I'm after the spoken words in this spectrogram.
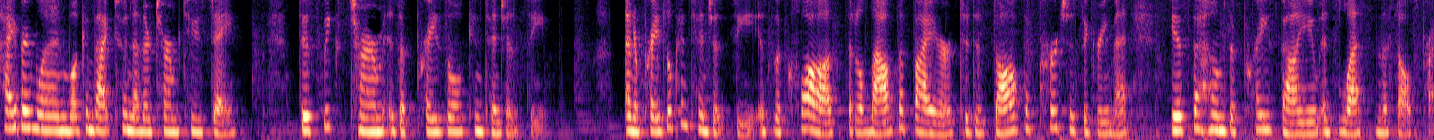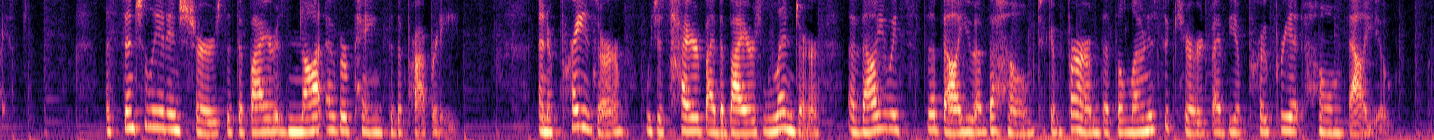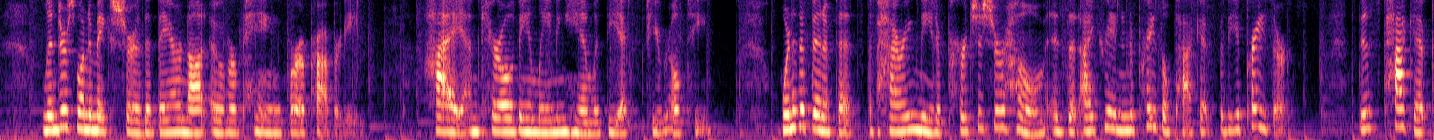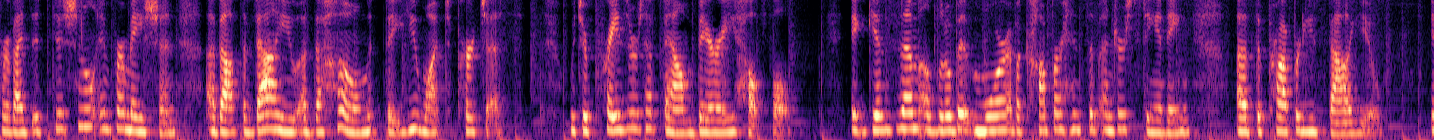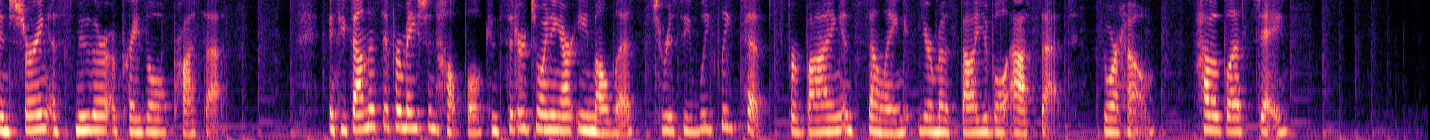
Hi everyone, welcome back to another Term Tuesday. This week's term is appraisal contingency. An appraisal contingency is the clause that allows a buyer to dissolve the purchase agreement if the home's appraised value is less than the sales price. Essentially, it ensures that the buyer is not overpaying for the property. An appraiser, which is hired by the buyer's lender, evaluates the value of the home to confirm that the loan is secured by the appropriate home value. Lenders want to make sure that they are not overpaying for a property. Hi, I'm Carol Vanlandingham with eXp Realty. One of the benefits of hiring me to purchase your home is that I create an appraisal packet for the appraiser. This packet provides additional information about the value of the home that you want to purchase, which appraisers have found very helpful. It gives them a little bit more of a comprehensive understanding of the property's value, ensuring a smoother appraisal process. If you found this information helpful, consider joining our email list to receive weekly tips for buying and selling your most valuable asset, your home. Have a blessed day.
